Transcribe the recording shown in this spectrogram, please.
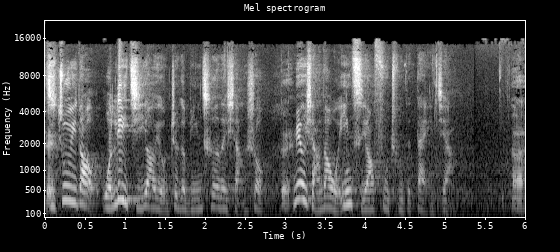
只注意到我立即要有这个名车的享受，对，没有想到我因此要付出的代价。啊、呃，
